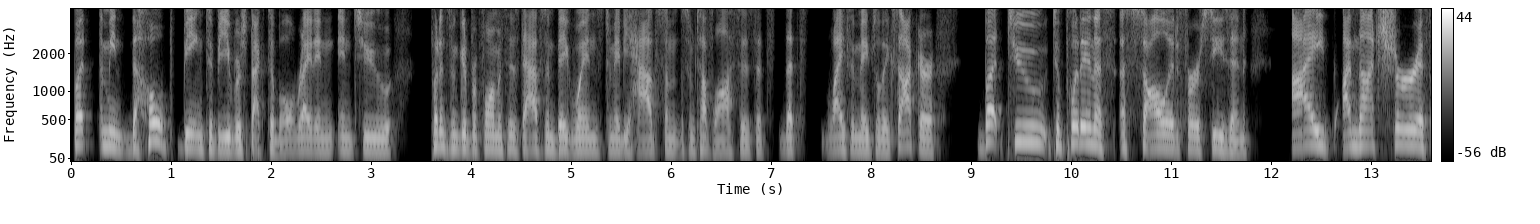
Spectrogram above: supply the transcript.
but I mean the hope being to be respectable, right? And, and to put in some good performances, to have some big wins, to maybe have some some tough losses. That's that's life in Major League Soccer. But to to put in a, a solid first season, I I'm not sure if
